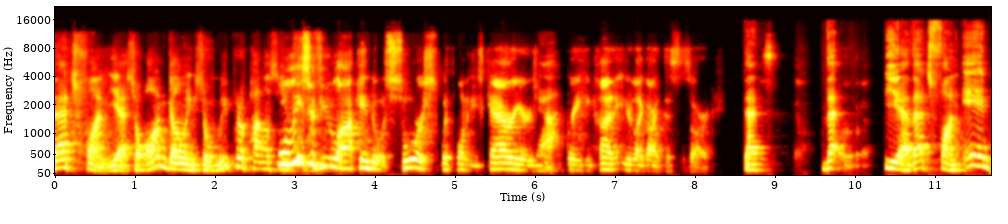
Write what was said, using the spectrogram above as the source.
That's fun. Yeah. So ongoing. So when we put a policy, well at least if you lock into a source with one of these carriers yeah, where you can kind of you're like all right this is our that's that. Yeah, that's fun. And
